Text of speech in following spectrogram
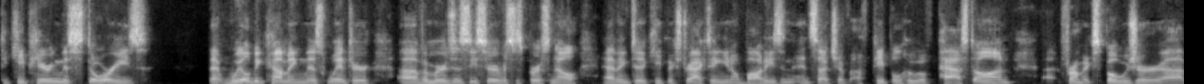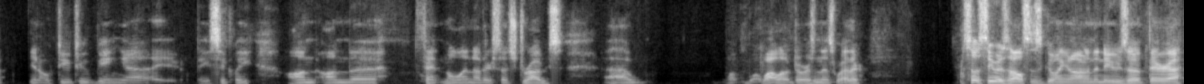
to keep hearing the stories that will be coming this winter of emergency services personnel having to keep extracting, you know, bodies and, and such of, of people who have passed on uh, from exposure, uh, you know, due to being uh, basically on on the fentanyl and other such drugs uh, while outdoors in this weather. So, see what else is going on in the news out there. Uh,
